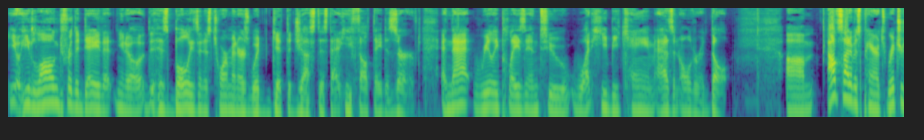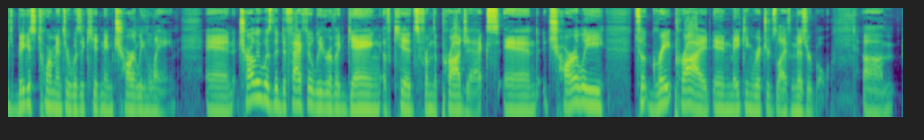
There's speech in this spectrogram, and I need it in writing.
you know, he longed for the day that, you know, his bullies and his tormentors would get the justice that he felt they deserved. And that really plays into what he became as an older adult. Um, outside of his parents, Richard's biggest tormentor was a kid named Charlie Lane. And Charlie was the de facto leader of a gang of kids from the projects. And Charlie took great pride in making Richard's life miserable. Um,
